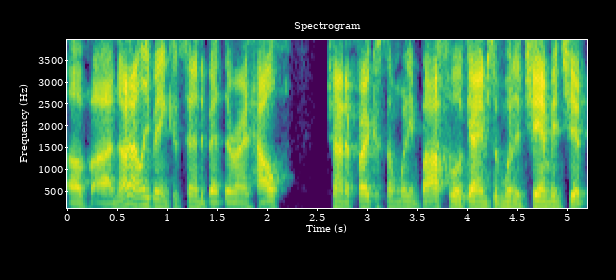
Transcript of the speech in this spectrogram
of uh, not only being concerned about their own health, trying to focus on winning basketball games and win a championship,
